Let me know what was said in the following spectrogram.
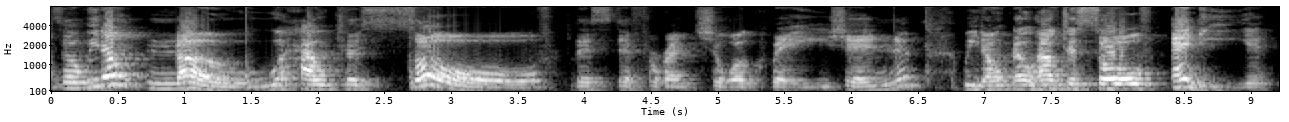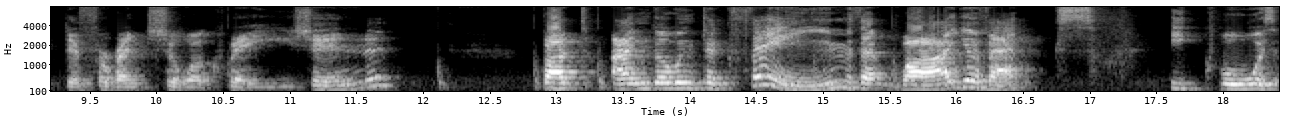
So we don't know how to solve this differential equation. We don't know how to solve any differential equation. But I'm going to claim that y of x equals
